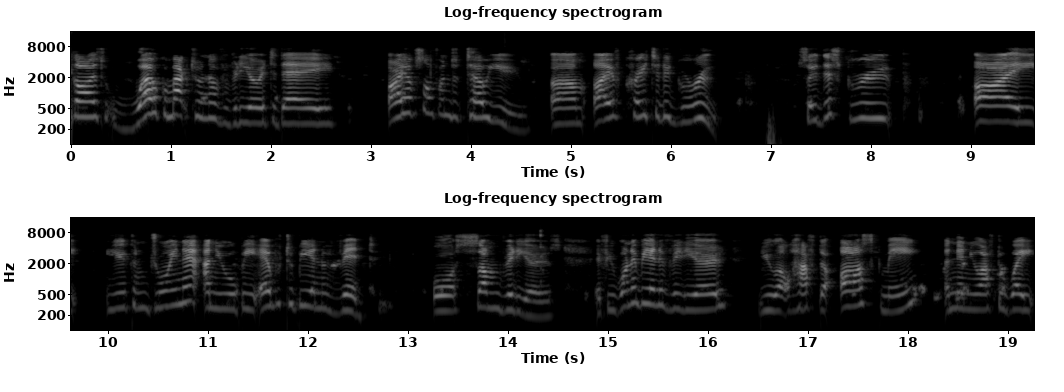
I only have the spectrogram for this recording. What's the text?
Hey guys, welcome back to another video today. I have something to tell you. Um, I have created a group. So this group, I you can join it and you will be able to be in a vid or some videos. If you want to be in a video, you will have to ask me and then you have to wait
